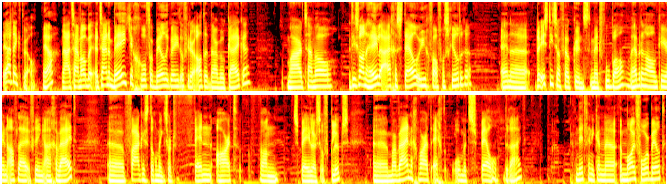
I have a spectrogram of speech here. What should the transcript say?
Ja, denk het wel. Ja? Nou, het zijn, wel, het zijn een beetje grove beelden. Ik weet niet of je er altijd naar wil kijken. Maar het zijn wel... Het is wel een hele eigen stijl, in ieder geval van schilderen. En uh, er is niet zoveel kunst met voetbal. We hebben er al een keer een aflevering aan gewijd. Uh, vaak is het toch een beetje een soort fanart van spelers of clubs. Uh, maar weinig waar het echt om het spel draait. En dit vind ik een, een mooi voorbeeld.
